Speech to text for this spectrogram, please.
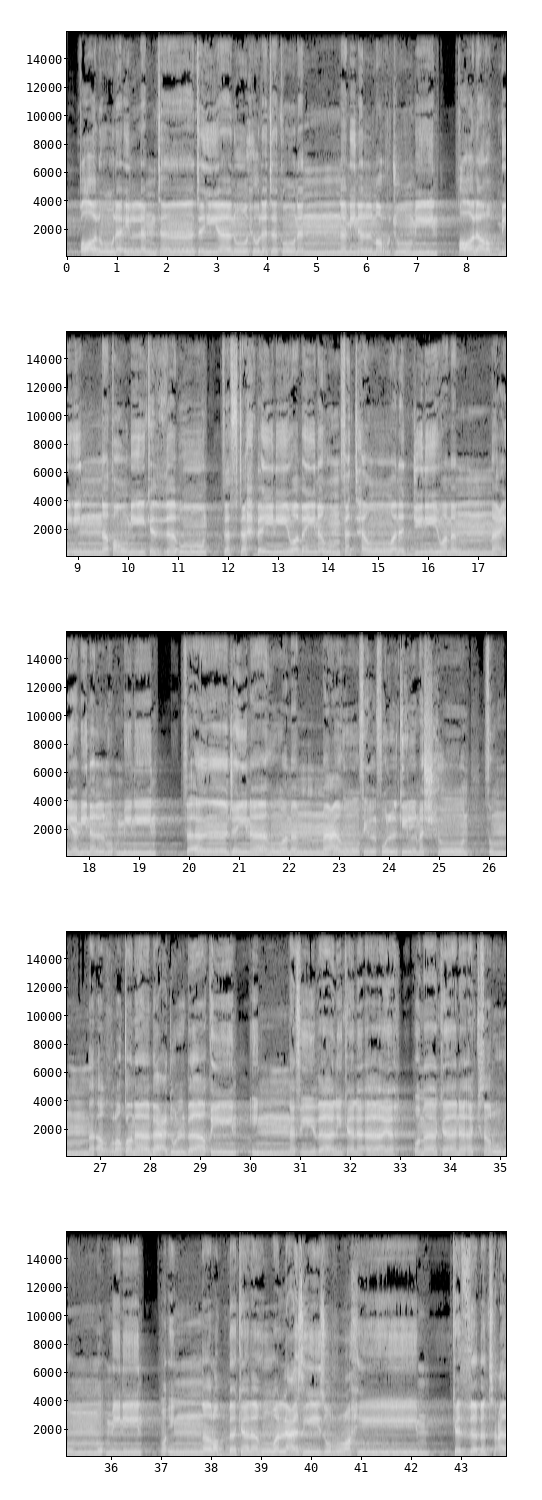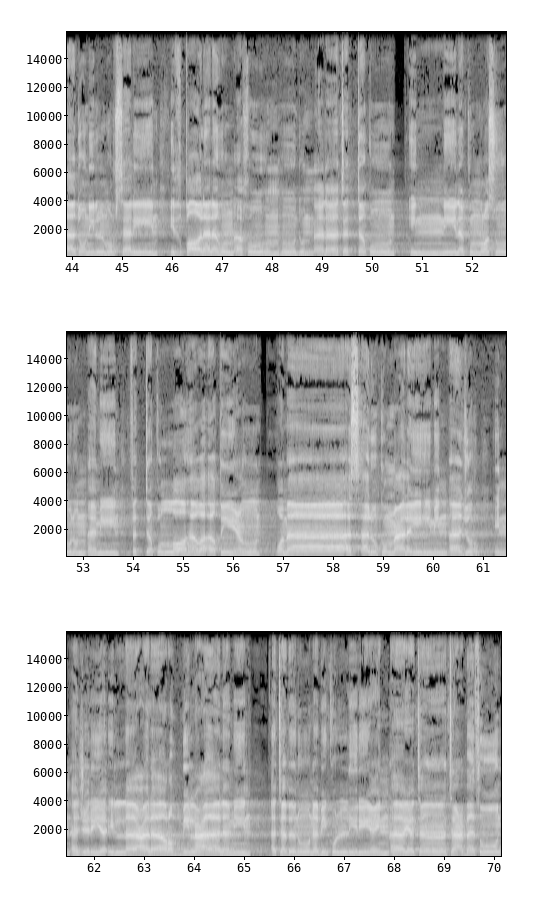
قالوا لئن لم تنته يا نوح لتكونن من المرجومين. قال رب إن قومي كذبون. فافتح بيني وبينهم فتحا ونجني ومن معي من المؤمنين. فأنجيناه ومن معه في الفلك المشحون. ثم أغرقنا بعد الباقين. إن في ذلك لآية. وما كان أكثرهم مؤمنين. وإن ربك لهو العزيز الرحيم. كذبت عاد المرسلين. إذ قال لهم أخوهم هود ألا تتقون؟ إني لكم رسول أمين فاتقوا الله وأطيعون وما أسألكم عليه من أجر إن أجري إلا على رب العالمين أتبنون بكل ريع آية تعبثون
